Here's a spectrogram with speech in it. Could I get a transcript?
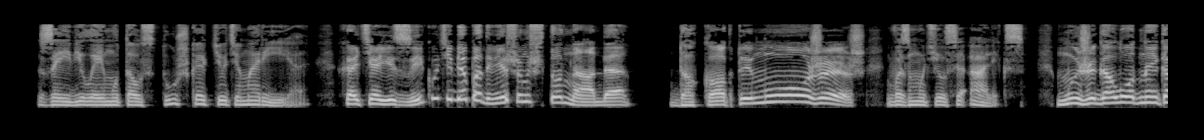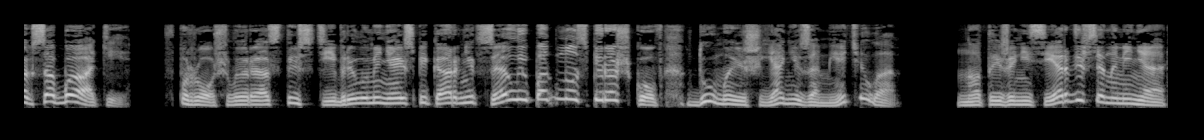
— заявила ему толстушка тетя Мария. «Хотя язык у тебя подвешен что надо». «Да как ты можешь?» — возмутился Алекс. «Мы же голодные, как собаки. В прошлый раз ты стибрил у меня из пекарни целый поднос пирожков. Думаешь, я не заметила?» «Но ты же не сердишься на меня,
